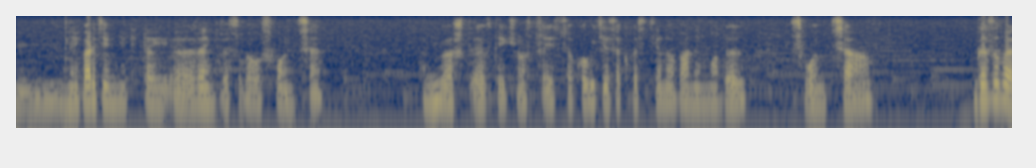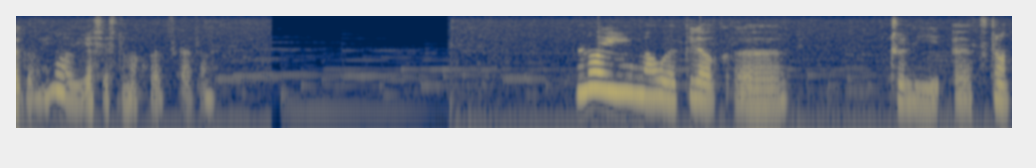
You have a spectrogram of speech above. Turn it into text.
Mm, najbardziej mnie tutaj zainteresowało Słońce, ponieważ w tej książce jest całkowicie zakwestionowany model Słońca gazowego. No i ja się z tym akurat zgadzam. No i mały epilog, e, czyli e, wtrąd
